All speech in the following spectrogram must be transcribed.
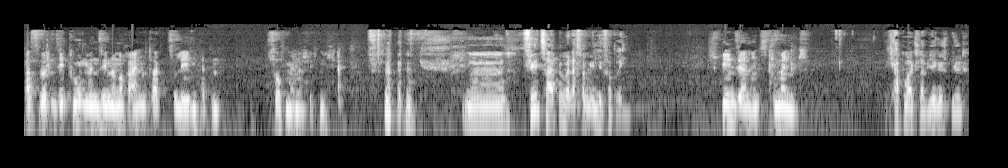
Was würden Sie tun, wenn Sie nur noch einen Tag zu leben hätten? Das hoffen wir natürlich nicht. Hm, viel Zeit mit meiner Familie verbringen. Spielen Sie ein Instrument? Ich habe mal Klavier gespielt.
